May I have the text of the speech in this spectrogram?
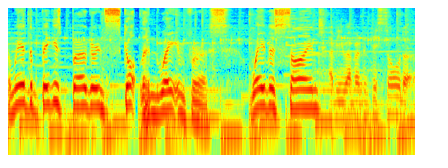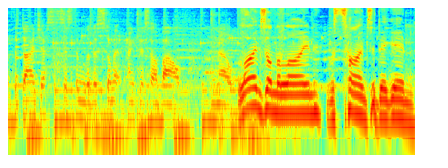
and we had the biggest burger in Scotland waiting for us. Waivers signed, Have you ever had a disorder of the digestive system with a stomach, pancreas, or bowel? No. lives on the line, it was time to dig in.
